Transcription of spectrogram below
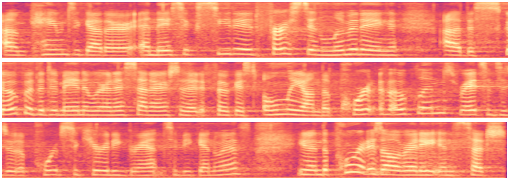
um, came together and they succeeded first in limiting uh, the scope of the Domain Awareness Center so that it focused only on the port of Oakland, right, since it's a port security grant to begin with. You know, and the port is already in such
